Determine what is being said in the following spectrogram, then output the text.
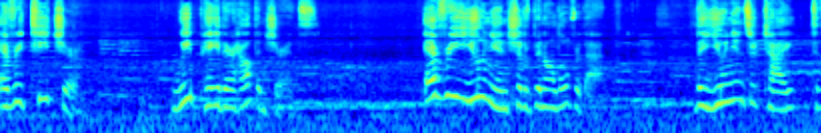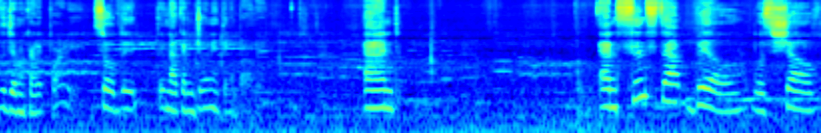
every teacher. We pay their health insurance. Every union should have been all over that. The unions are tied to the Democratic Party, so they, they're not going to do anything about it. And and since that bill was shelved,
